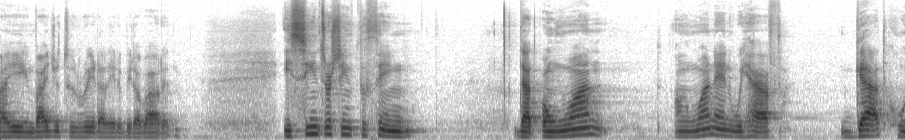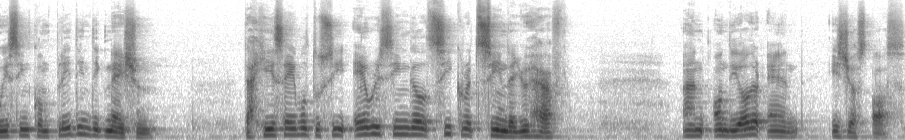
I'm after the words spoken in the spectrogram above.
I invite you to read a little bit about it. It's interesting to think that on one, on one end we have God who is in complete indignation, that He is able to see every single secret sin that you have. And on the other end is just us.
